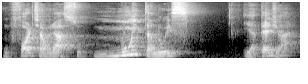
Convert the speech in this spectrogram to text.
Um forte abraço, muita luz e até já!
